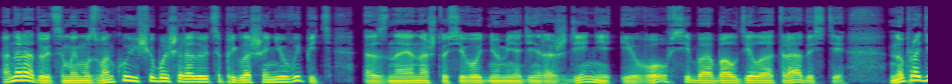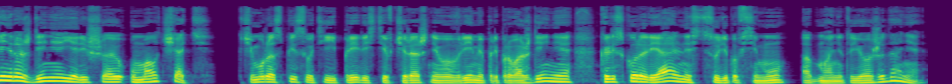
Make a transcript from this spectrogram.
Она радуется моему звонку и еще больше радуется приглашению выпить, а зная она, что сегодня у меня день рождения, и вовсе бы обалдела от радости. Но про день рождения я решаю умолчать. К чему расписывать ей прелести вчерашнего времяпрепровождения, коль скоро реальность, судя по всему, обманет ее ожидания?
